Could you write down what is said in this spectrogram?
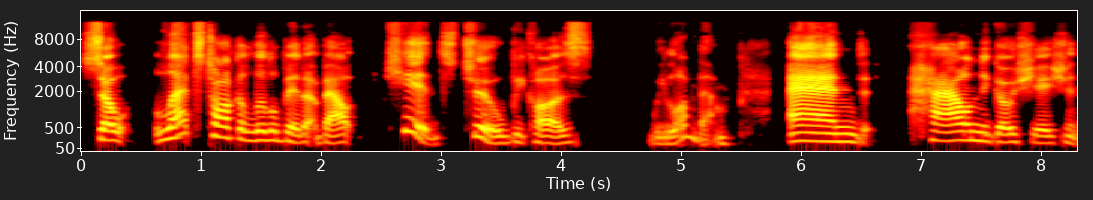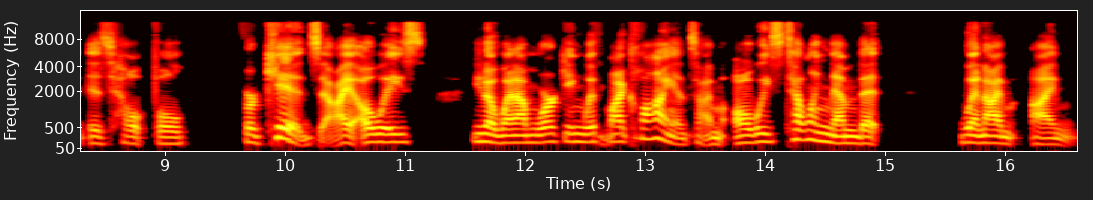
So let's talk a little bit about kids too, because we love them and how negotiation is helpful for kids. I always, you know, when I'm working with my clients, I'm always telling them that when I'm I'm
